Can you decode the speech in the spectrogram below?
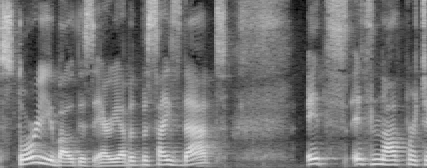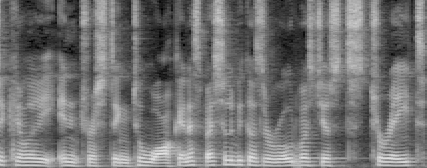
story about this area. But besides that, it's it's not particularly interesting to walk in, especially because the road was just straight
